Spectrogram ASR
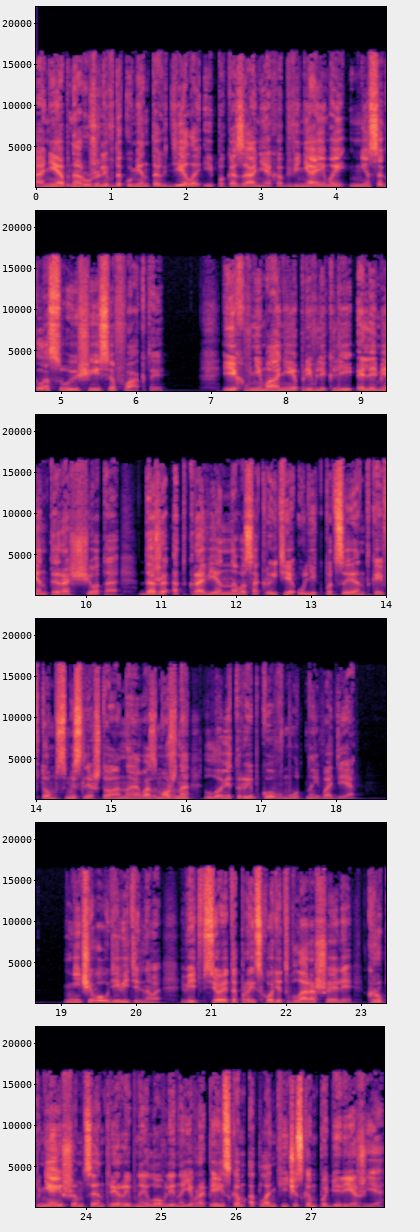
они обнаружили в документах дела и показаниях обвиняемой несогласующиеся факты. Их внимание привлекли элементы расчета, даже откровенного сокрытия улик пациенткой в том смысле, что она, возможно, ловит рыбку в мутной воде. Ничего удивительного, ведь все это происходит в Ларошеле, крупнейшем центре рыбной ловли на европейском Атлантическом побережье.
